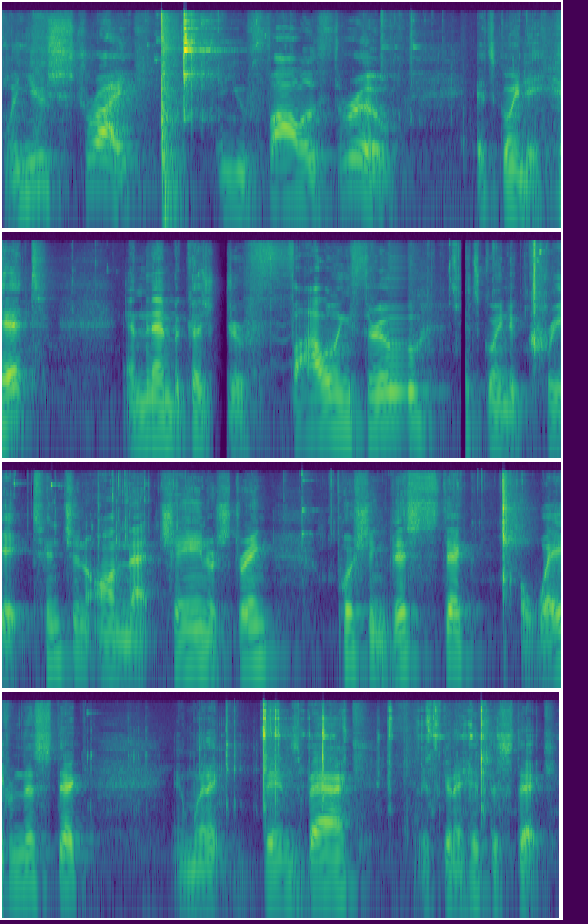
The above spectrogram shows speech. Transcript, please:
when you strike and you follow through, it's going to hit. And then because you're following through, it's going to create tension on that chain or string, pushing this stick away from this stick. And when it bends back, it's gonna hit the stick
